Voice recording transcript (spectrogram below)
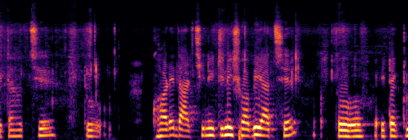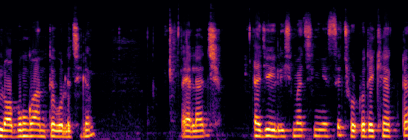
এটা হচ্ছে একটু ঘরে দারচিনি টিনি সবই আছে। তো এটা একটু লবঙ্গ আনতে বলেছিলাম। এলাচ এই যে ইলিশ মাছ নিয়ে এসছে ছোট দেখে একটা।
